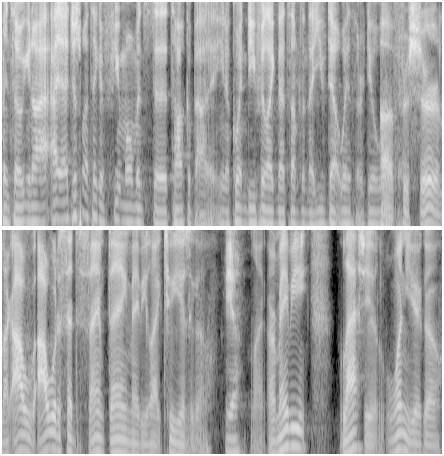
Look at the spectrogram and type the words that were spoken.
and so, you know, I, I just want to take a few moments to talk about it. You know, Quentin, do you feel like that's something that you've dealt with or deal with? Uh, for sure. Like I, I would have said the same thing maybe like two years ago, yeah, like or maybe last year, one year ago.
